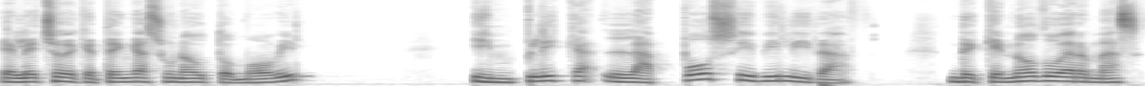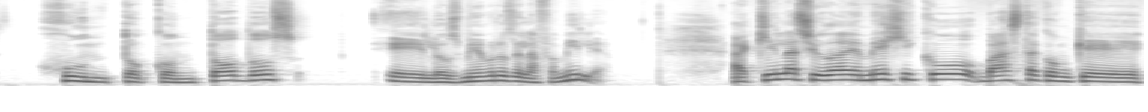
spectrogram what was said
el hecho de que tengas un automóvil, implica la posibilidad de que no duermas junto con todos eh, los miembros de la familia. Aquí en la Ciudad de México basta con que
